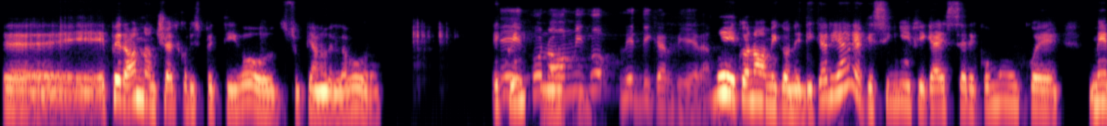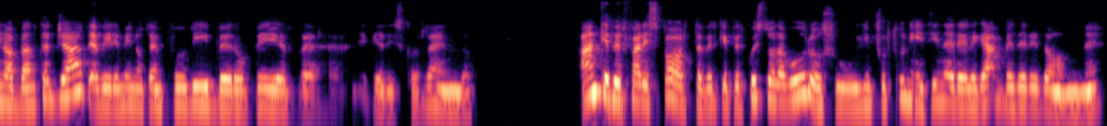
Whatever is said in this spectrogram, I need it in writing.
eh, però non c'è il corrispettivo sul piano del lavoro. E né economico né di carriera. Né economico né di carriera, che significa essere comunque meno avvantaggiate, avere meno tempo libero per e via discorrendo. Anche per fare sport, perché per questo lavoro sugli infortuni itinere le gambe delle donne,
